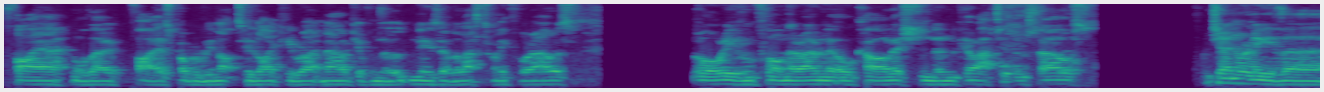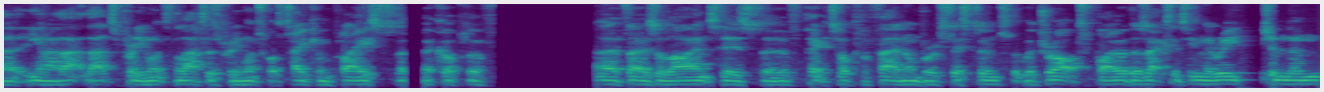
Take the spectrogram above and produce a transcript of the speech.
Fire, although Fire is probably not too likely right now given the news over the last 24 hours, or even form their own little coalition and go at it themselves generally the you know that that's pretty much the latter is pretty much what's taken place. A couple of of those alliances have picked up a fair number of systems that were dropped by others exiting the region, and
